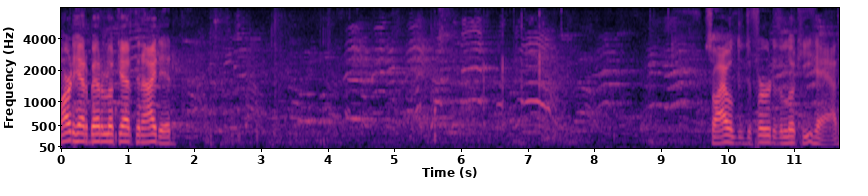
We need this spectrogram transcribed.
Marty had a better look at it than I did. So I will defer to the look he had.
